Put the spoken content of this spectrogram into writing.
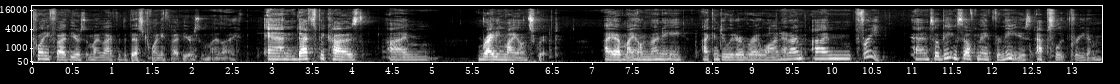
25 years of my life are the best 25 years of my life, and that's because I'm writing my own script. I have my own money. I can do whatever I want, and I'm I'm free. And so, being self-made for me is absolute freedom.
